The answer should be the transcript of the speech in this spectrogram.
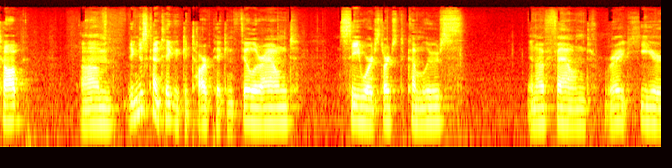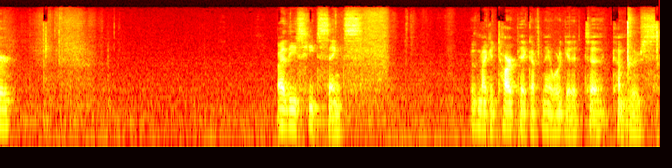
Top. Um, you can just kind of take a guitar pick and feel around, see where it starts to come loose. And I've found right here by these heat sinks with my guitar pick I've been able to get it to come loose.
